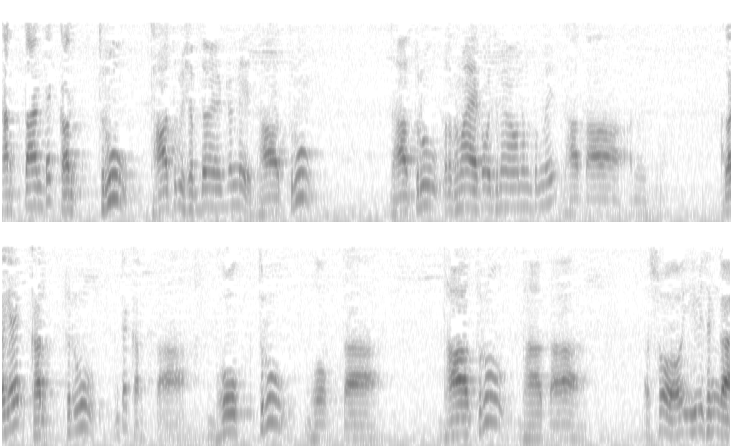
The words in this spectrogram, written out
కర్త అంటే కర్తృ ధాతృ శబ్దం ఏంటండి? ధాతృ ధాతృ ప్రథమ ఏకవచనం ఏమైనా ఉంటుంది ధాత అని ఉంటుంది. అలాగే కర్తృ అంటే కర్త భోక్తృ భోక్త ధాతృ ధాత. సో ఈ విధంగా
